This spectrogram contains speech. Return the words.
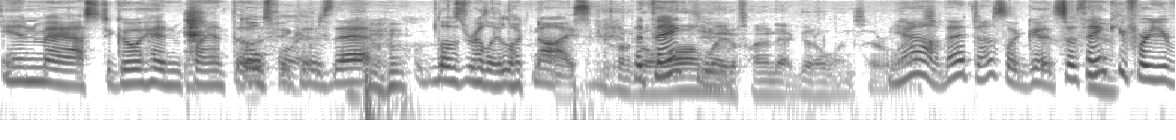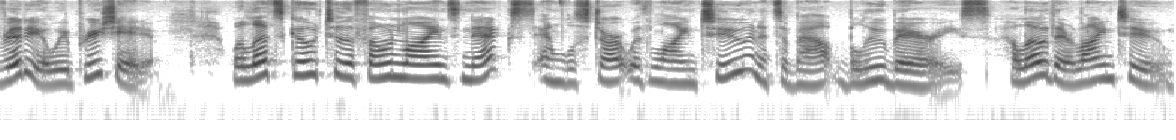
in mass to go ahead and plant those for it. because that those really look nice. You're going to But go a thank long you. way to find that good ones. otherwise. Yeah, that does look good. So thank you for your video. We appreciate it. Well, let's go to the phone lines next, and we'll start with line two, and it's about blueberries. Hello there, line two.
